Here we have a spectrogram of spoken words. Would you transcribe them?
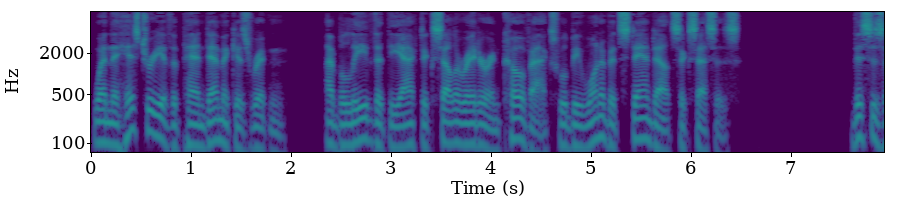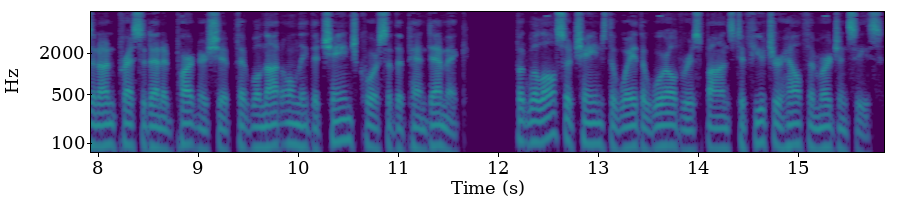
When the history of the pandemic is written, I believe that the ACT Accelerator and COVAX will be one of its standout successes. This is an unprecedented partnership that will not only the change course of the pandemic, but will also change the way the world responds to future health emergencies.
